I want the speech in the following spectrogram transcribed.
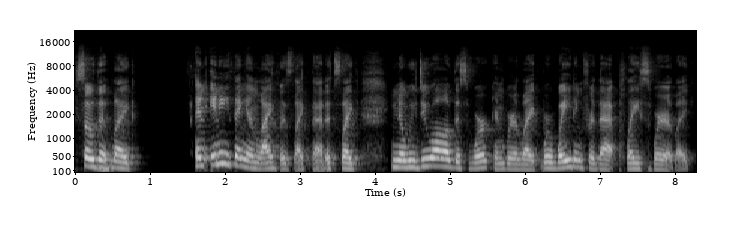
So that mm-hmm. like and anything in life is like that. It's like, you know, we do all of this work and we're like we're waiting for that place where like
